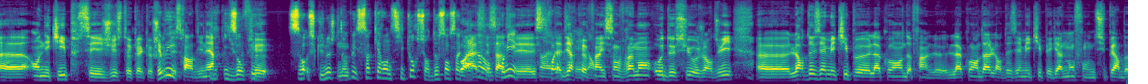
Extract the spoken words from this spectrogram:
euh, en équipe, c'est juste quelque chose d'extraordinaire. Ils ont fait excuse-moi, je t'ai 146 tours sur 250 ouais, en premier. C'est-à-dire qu'ils sont vraiment au-dessus aujourd'hui. Euh, leur deuxième équipe, euh, la Coanda, enfin la Coanda, leur deuxième équipe également font une superbe,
